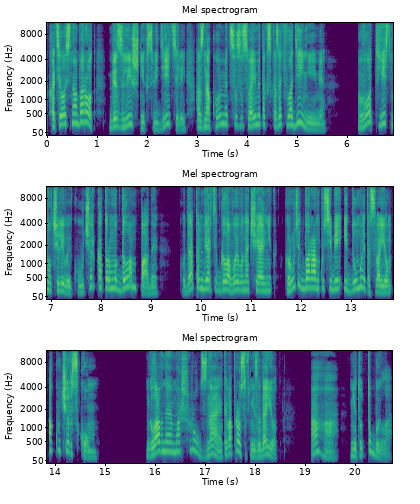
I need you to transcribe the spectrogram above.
Хотелось, наоборот, без лишних свидетелей ознакомиться со своими, так сказать, владениями. Вот есть молчаливый кучер, которому до лампады. Куда там вертит головой его начальник, крутит баранку себе и думает о своем, о кучерском. Главное, маршрут знает и вопросов не задает. Ага, не тут-то было.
